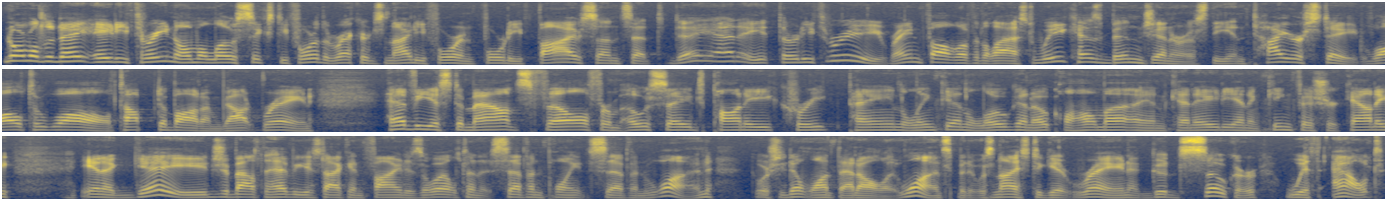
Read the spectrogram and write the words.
Normal today 83, normal low 64, the record's 94 and 45. Sunset today at 8:33. Rainfall over the last week has been generous. The entire state, wall to wall, top to bottom, got rain. Heaviest amounts fell from Osage, Pawnee, Creek, Payne, Lincoln, Logan, Oklahoma, and Canadian and Kingfisher County. In a gauge, about the heaviest I can find is Oilton at 7.71. Of course, you don't want that all at once, but it was nice to get rain, a good soaker, without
